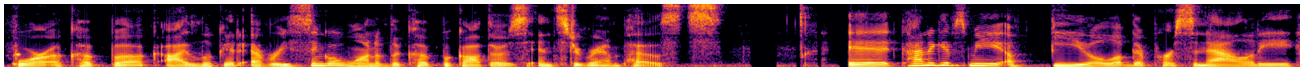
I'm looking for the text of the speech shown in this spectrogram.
for a cookbook, I look at every single one of the cookbook author's Instagram posts. It kind of gives me a feel of their personality.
